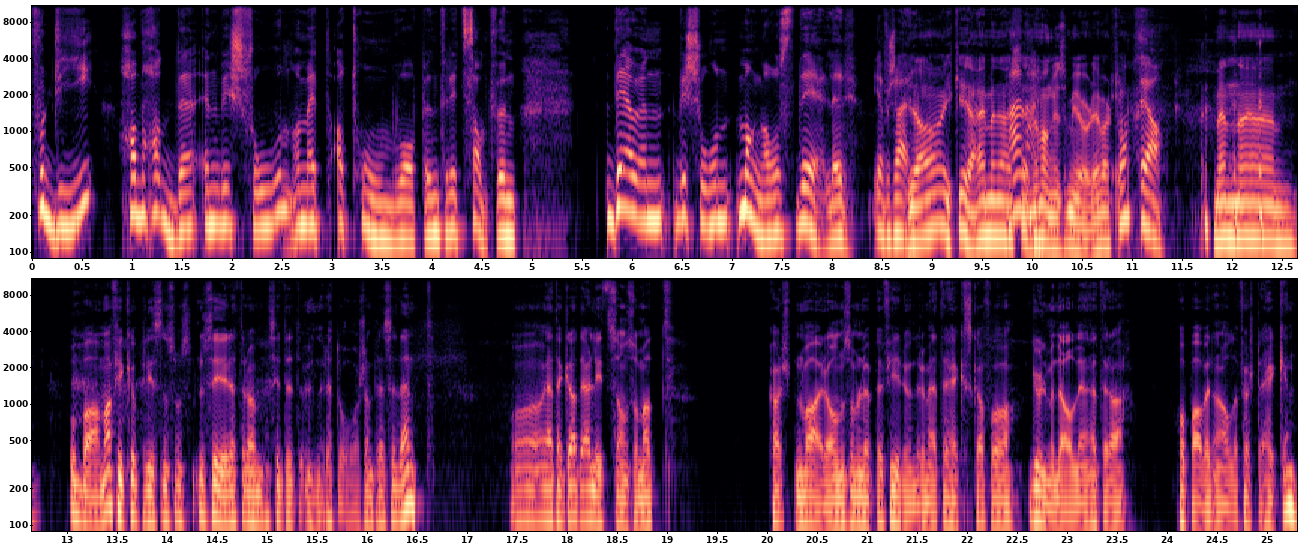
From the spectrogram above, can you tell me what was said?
fordi han hadde en visjon om et atomvåpenfritt samfunn. Det er jo en visjon mange av oss deler, i og for seg. Ja, ikke jeg, men jeg nei, kjenner nei. mange som gjør det, i hvert fall. Ja. Men uh, Obama fikk jo prisen, som du sier, etter å ha sittet under et år som president. Og jeg tenker at det er litt sånn som at Karsten Warholm som løper 400 meter hekk, skal få gullmedaljen etter å ha hoppa over den aller første hekken.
